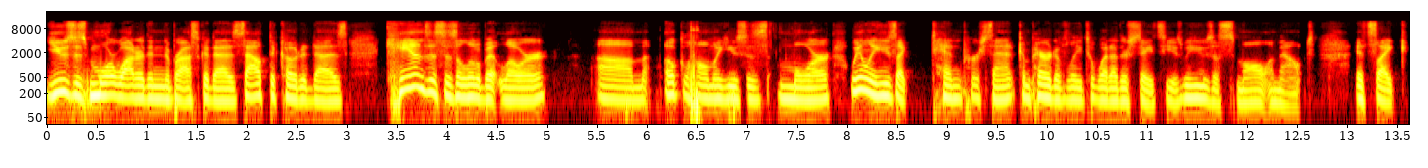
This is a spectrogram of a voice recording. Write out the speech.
uses more water than Nebraska does, South Dakota does, Kansas is a little bit lower. Um, Oklahoma uses more. We only use like 10% comparatively to what other states use. We use a small amount. It's like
